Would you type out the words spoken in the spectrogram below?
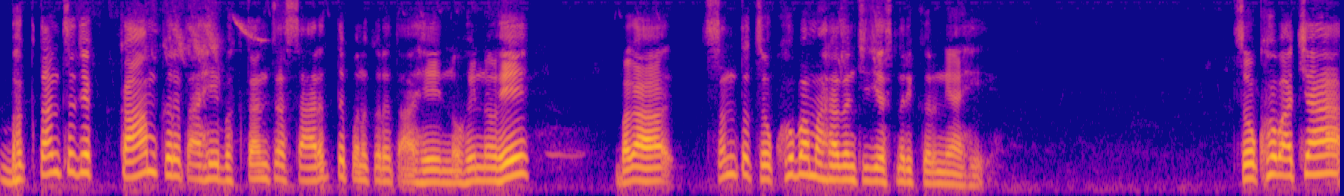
भक्तांचं जे काम करत आहे भक्तांचा सारथ्यपण करत आहे नोहे नव्हे बघा संत चोखोबा महाराजांची जी असणारी करणी आहे चोखोबाच्या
